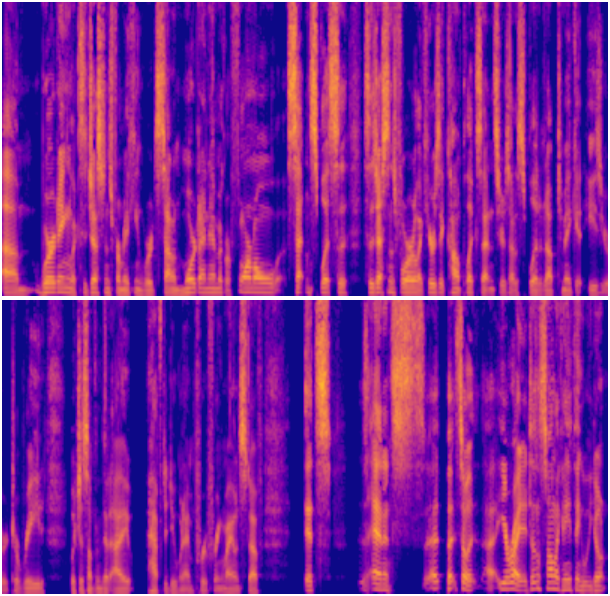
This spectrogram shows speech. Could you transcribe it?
Um, wording, like suggestions for making words sound more dynamic or formal, sentence splits, su- suggestions for like here's a complex sentence, here's how to split it up to make it easier to read, which is something that I have to do when I'm proofreading my own stuff. It's and it's uh, but so uh, you're right. It doesn't sound like anything we don't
